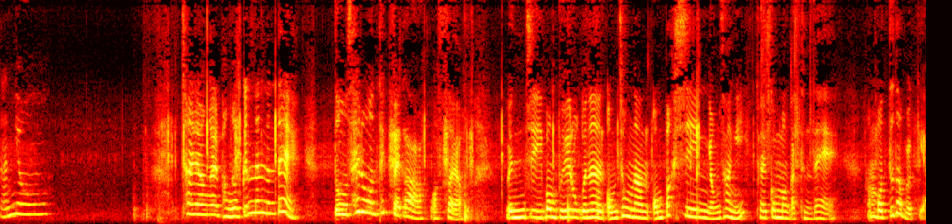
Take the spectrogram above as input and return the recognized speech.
안녕. 촬영을 방금 끝냈는데 또 새로운 택배가 왔어요. 왠지 이번 vlog는 엄청난 unboxing 영상이 될 것만 같은데 한번 뜯어볼게요.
